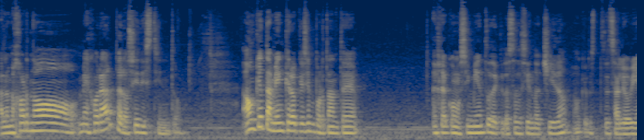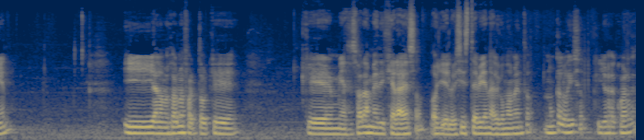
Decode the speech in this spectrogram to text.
A lo mejor no mejorar, pero sí distinto. Aunque también creo que es importante el reconocimiento de que lo estás haciendo chido, o que te salió bien. Y a lo mejor me faltó que que mi asesora me dijera eso. Oye, ¿lo hiciste bien en algún momento? Nunca lo hizo, que yo recuerde.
